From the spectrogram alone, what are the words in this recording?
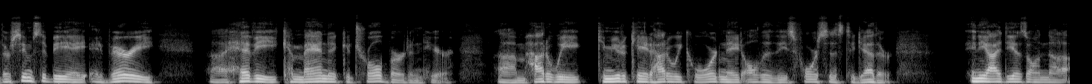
there seems to be a, a very heavy command and control burden here. Um, how do we communicate? How do we coordinate all of these forces together? Any ideas on uh,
